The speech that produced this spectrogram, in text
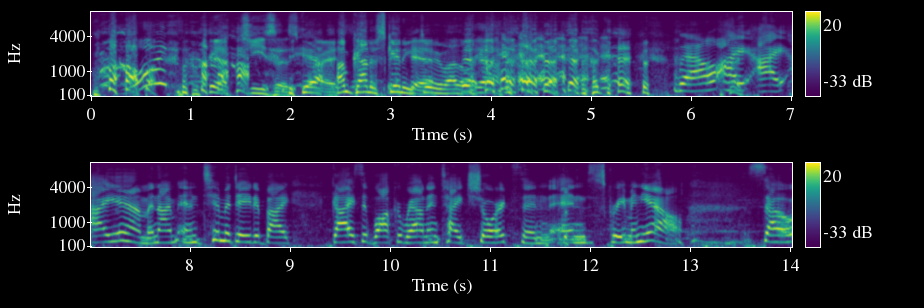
yeah, Jesus Yeah, Christ. I'm kind of skinny Yeah. too, by the way. Well, I, I, I am, and I'm intimidated by guys that walk around in tight shorts and, and scream and yell. So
